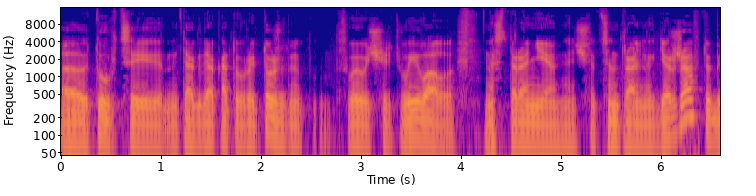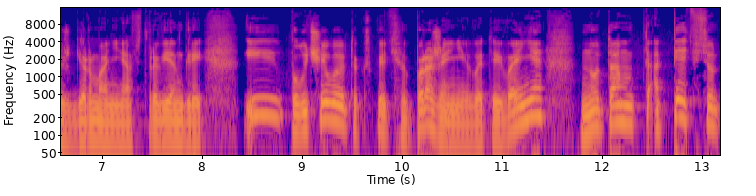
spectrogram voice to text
э, Турции, тогда, которая тоже, в свою очередь, воевала на стороне значит, центральных держав, то бишь Германии, Австро-Венгрии, и получила, так сказать, поражение в этой войне, но там опять все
